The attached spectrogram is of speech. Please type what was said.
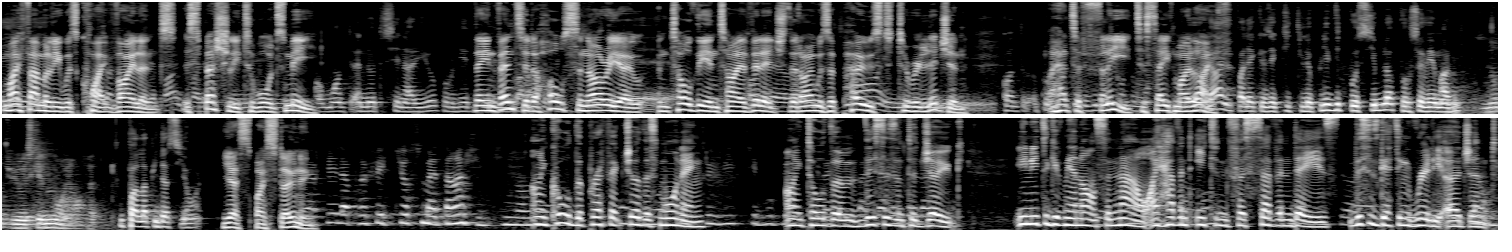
My family was quite violent, especially towards me. They invented a whole scenario and told the entire village that I was opposed to religion. I had to flee to save my life. Yes, by stoning. I called the prefecture this morning. I told them this isn't a joke. You need to give me an answer now. I haven't eaten for seven days. This is getting really urgent.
